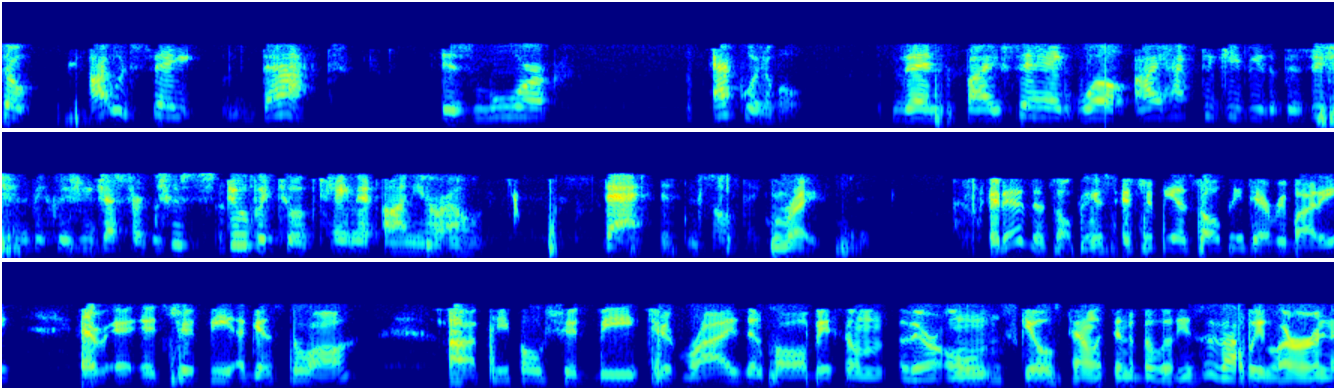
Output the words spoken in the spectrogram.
So I would say that is more equitable than by saying, well, I have to give you the position because you just are too stupid to obtain it on your own. That is insulting. Right. It is insulting. It should be insulting to everybody. It should be against the law. Uh, people should be should rise and fall based on their own skills, talents, and abilities. This is how we learn.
